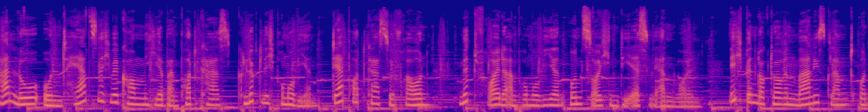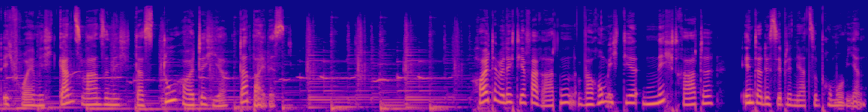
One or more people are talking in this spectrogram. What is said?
Hallo und herzlich willkommen hier beim Podcast Glücklich Promovieren. Der Podcast für Frauen mit Freude am Promovieren und solchen, die es werden wollen. Ich bin Doktorin Marlies Klamt und ich freue mich ganz wahnsinnig, dass du heute hier dabei bist. Heute will ich dir verraten, warum ich dir nicht rate, interdisziplinär zu promovieren.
